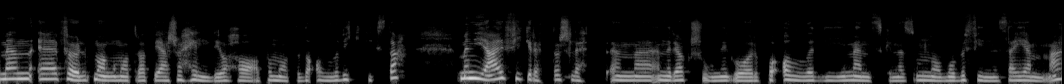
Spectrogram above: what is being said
Men jeg føler på mange måter at vi er så heldige å ha på en måte det aller viktigste. Men jeg fikk rett og slett en, en reaksjon i går på alle de menneskene som nå må befinne seg hjemme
